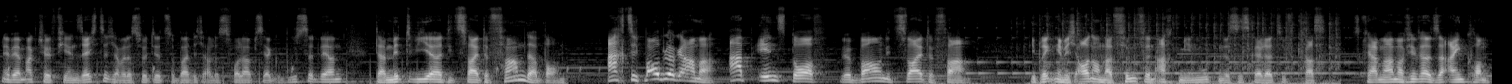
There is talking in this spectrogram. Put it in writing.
Ja, wir haben aktuell 64, aber das wird jetzt, sobald ich alles voll habe, sehr geboostet werden. Damit wir die zweite Farm da bauen. 80 Baublöcke haben. Ab ins Dorf. Wir bauen die zweite Farm. Die bringt nämlich auch nochmal 5 in 8 Minuten. Das ist relativ krass. Das haben wir auf jeden Fall unser Einkommen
